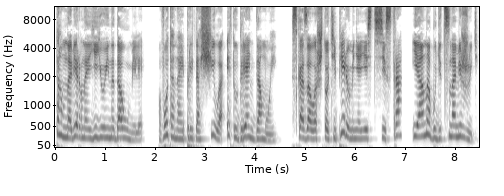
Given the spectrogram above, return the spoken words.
Там, наверное, ее и надоумили. Вот она и притащила эту дрянь домой. Сказала, что теперь у меня есть сестра, и она будет с нами жить.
